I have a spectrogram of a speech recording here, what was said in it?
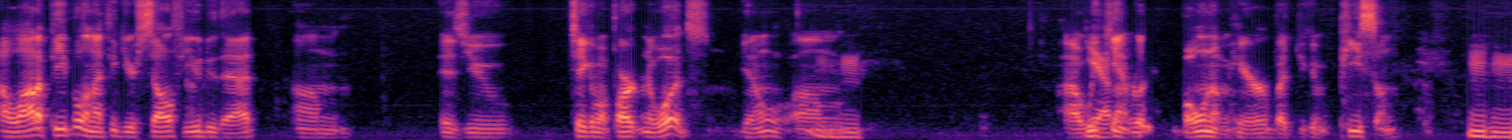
a lot of people, and I think yourself, you do that. Um, is you take them apart in the woods. You know, um, mm-hmm. uh, we yep. can't really bone them here, but you can piece them. Mm-hmm.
